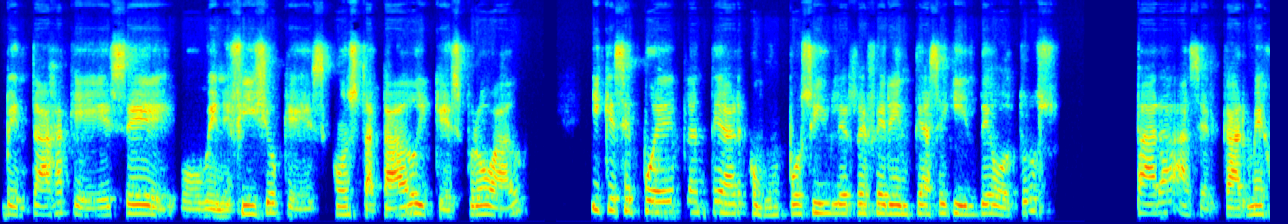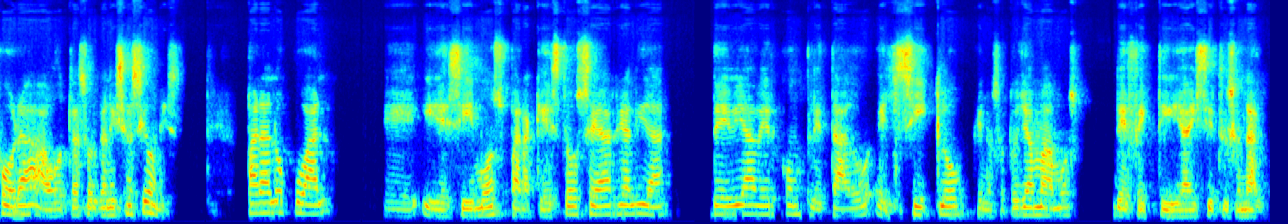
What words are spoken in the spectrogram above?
ventaja que es o beneficio que es constatado y que es probado y que se puede plantear como un posible referente a seguir de otros para acercar mejora a otras organizaciones. Para lo cual, eh, y decimos, para que esto sea realidad, debe haber completado el ciclo que nosotros llamamos de efectividad institucional.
